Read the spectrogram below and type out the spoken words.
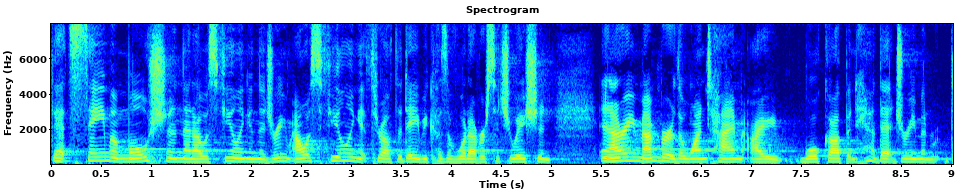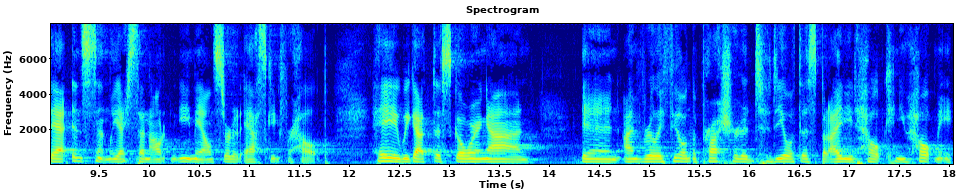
That same emotion that I was feeling in the dream, I was feeling it throughout the day because of whatever situation. And I remember the one time I woke up and had that dream, and that instantly I sent out an email and started asking for help hey, we got this going on, and I'm really feeling the pressure to, to deal with this, but I need help. Can you help me?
